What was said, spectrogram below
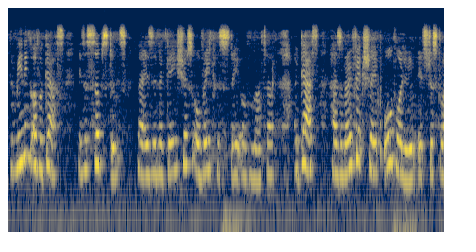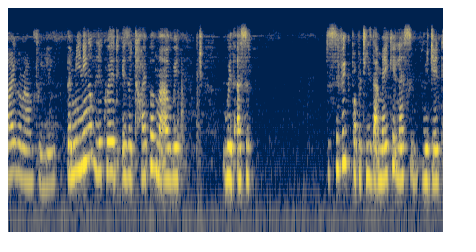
The meaning of a gas is a substance that is in a gaseous or vaporous state of matter. A gas has no fixed shape or volume, it's just flying around freely. The meaning of liquid is a type of matter which, with a specific properties that make it less rigid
